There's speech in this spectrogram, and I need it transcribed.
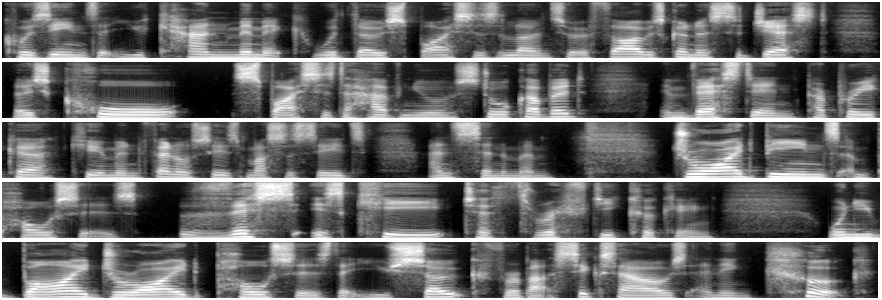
cuisines that you can mimic with those spices alone. So, if I was going to suggest those core spices to have in your store cupboard, invest in paprika, cumin, fennel seeds, mustard seeds, and cinnamon. Dried beans and pulses. This is key to thrifty cooking when you buy dried pulses that you soak for about six hours and then cook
